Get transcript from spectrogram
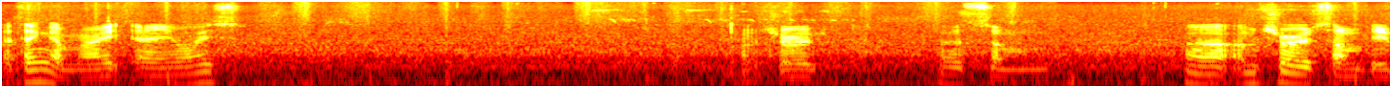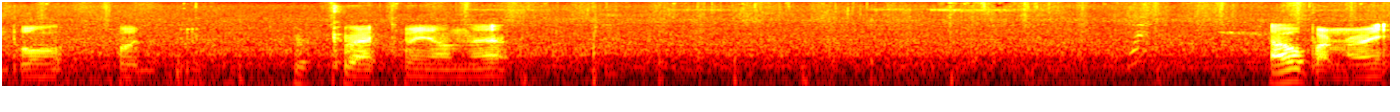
I think I'm right, anyways. I'm sure there's some. Uh, I'm sure some people would correct me on that. I hope I'm right.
